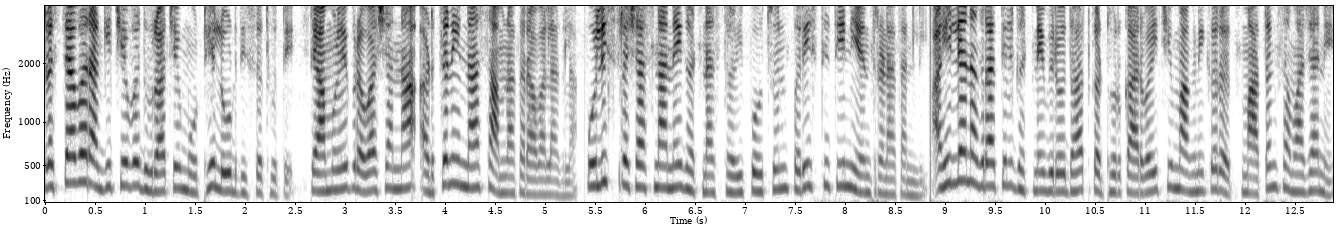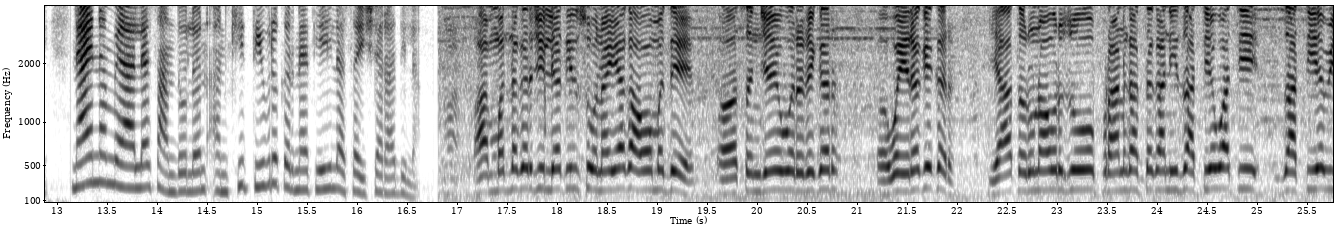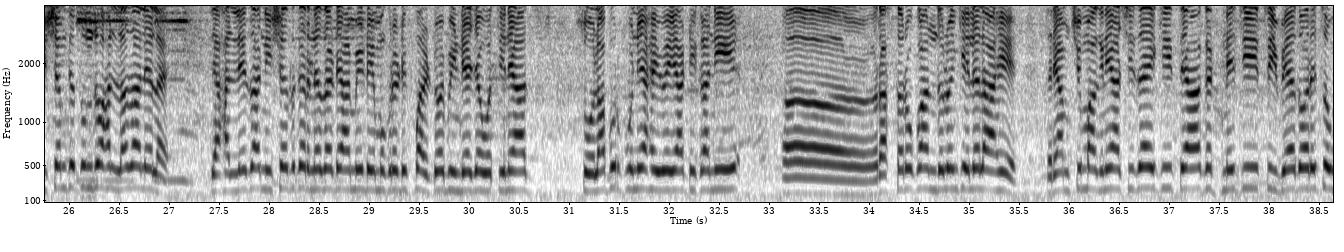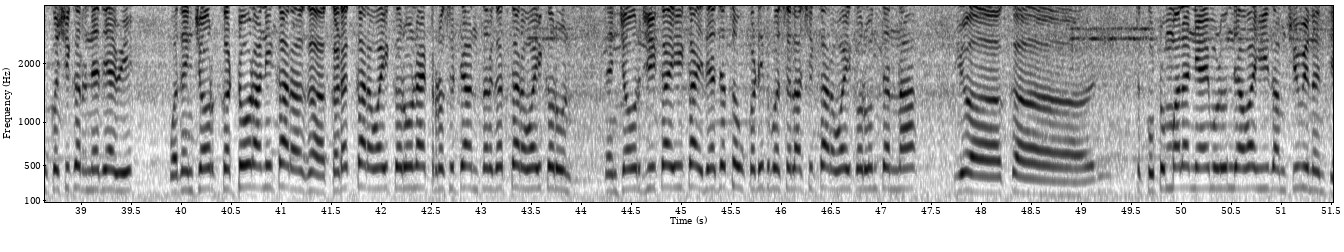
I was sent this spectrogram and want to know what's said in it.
रस्त्यावर आगीचे व धुराचे मोठे लोट दिसत होते. त्यामुळे प्रवाशांना अडचणींना सामना करावा लागला. पोलीस प्रशासनाने घटनास्थळी पोहोचून परिस्थिती नियंत्रणात आणली. अहिल्यानगरातील घटनेविरोधात कठोर कारवाईची मागणी करत मातंग समाजाने न्याय न मिळाल्यास आंदोलन आणखी तीव्र करण्यात येईल असा इशारा दिला. अहमदनगर जिल्ह्यातील सोना या गावामध्ये संजय वररेकर वैरागेकर वैरगेकर या तरुणावर जो प्राणघातक आणि जातीयवादी जातीय विषमतेतून जो हल्ला झालेला आहे त्या हल्ल्याचा निषेध करण्यासाठी आम्ही डेमोक्रेटिक पार्टी ऑफ इंडियाच्या वतीने आज सोलापूर पुणे हायवे या ठिकाणी रास्ता रोको आंदोलन केलेलं आहे. तरी आमची मागणी अशीच आहे की त्या घटनेची सी बी आयद्वारे चौकशी करण्यात यावी व त्यांच्यावर कठोर आणि कार कडक कारवाई करून ॲट्रॉसिटी अंतर्गत कारवाई करून त्यांच्यावर जी काही कायद्याच्या चौकटीत बसेल अशी कारवाई करून त्यांना य- क- कुटुंबाला न्याय मिळवून द्यावा हीच आमची विनंती आहे.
